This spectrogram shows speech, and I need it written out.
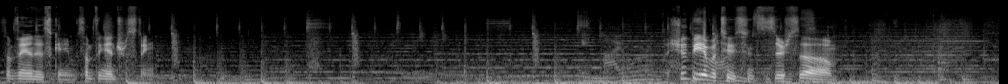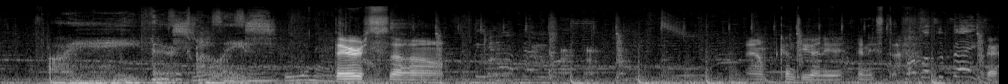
something in this game, something interesting. I should be able to since there's um there's uh Damn, can't do any any stuff. Okay,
